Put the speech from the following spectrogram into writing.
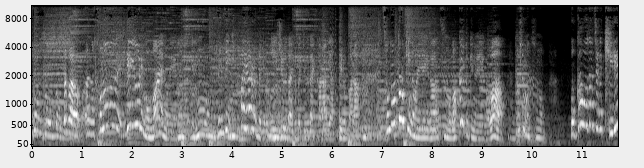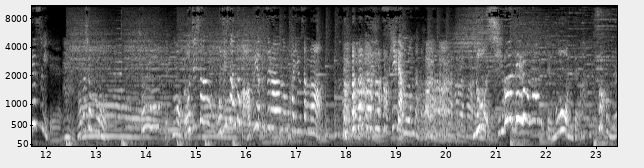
そうそうそう。だからあのその例よりも前の映画なんで、もう全然いっぱいあるんだけど、20代とか10代からやってるから、その時の映画その若い時の映画はどうしてもそのお顔立ちが綺麗すぎて、私はもうそうってもうおじさんおじさんとか悪役面の俳優さんが 好きだもんだから、のシワゼロなんてもうみたいなそうね。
